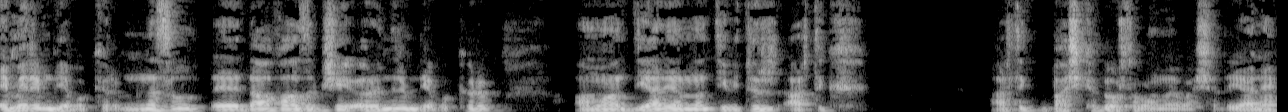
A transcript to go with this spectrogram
emerim diye bakıyorum. Nasıl e, daha fazla bir şey öğrenirim diye bakıyorum. Ama diğer yandan Twitter artık artık başka bir ortam olmaya başladı. Yani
